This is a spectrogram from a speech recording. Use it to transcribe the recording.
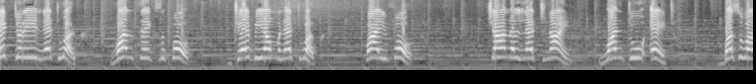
Victory network 164 JBM network 54 channel net nine one two eight Basava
